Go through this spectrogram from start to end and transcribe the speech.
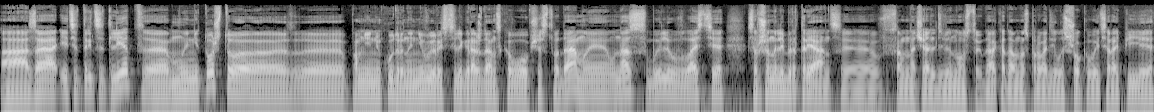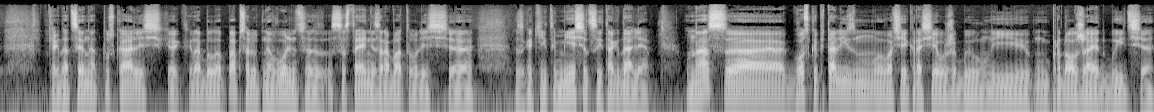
А за эти 30 лет э, мы не то, что, э, по мнению Кудрина, не вырастили гражданского общества, да, мы, у нас были у власти совершенно либертарианцы в самом начале 90-х, да, когда у нас проводилась шоковая терапия, когда цены отпускались, когда была абсолютная вольница, состояния зарабатывались э, за какие-то месяцы и так далее. У нас э, госкапитализм во всей красе уже был и продолжает быть. То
